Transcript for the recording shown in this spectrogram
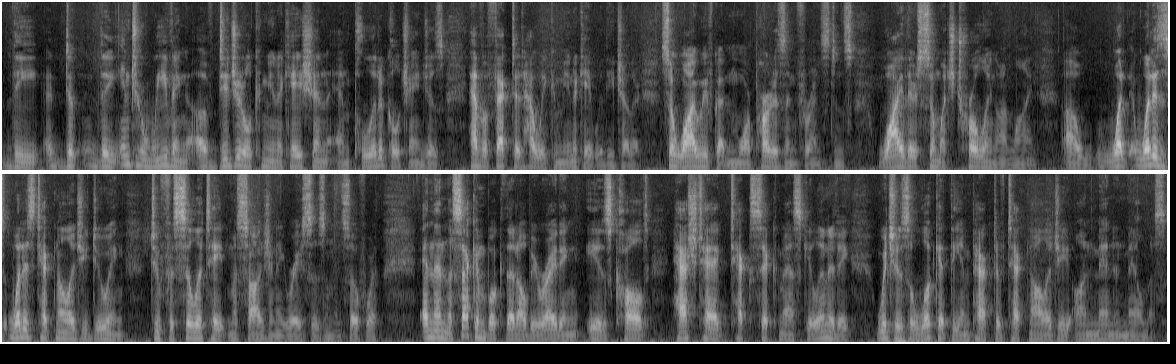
the, the interweaving of digital communication and political changes have affected how we communicate with each other. So, why we've gotten more partisan, for instance, why there's so much trolling online. Uh, what, what, is, what is technology doing to facilitate misogyny, racism, and so forth? And then the second book that I'll be writing is called hashtag TechSick Masculinity, which is a look at the impact of technology on men and maleness.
